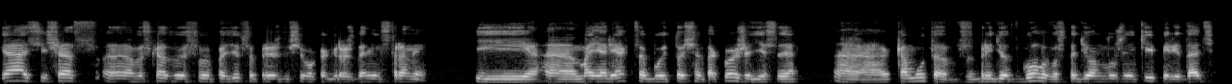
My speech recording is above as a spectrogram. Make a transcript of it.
Я сейчас э, высказываю свою позицию прежде всего как гражданин страны. И э, моя реакция будет точно такой же, если э, кому-то взбредет в голову стадион Лужники передать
